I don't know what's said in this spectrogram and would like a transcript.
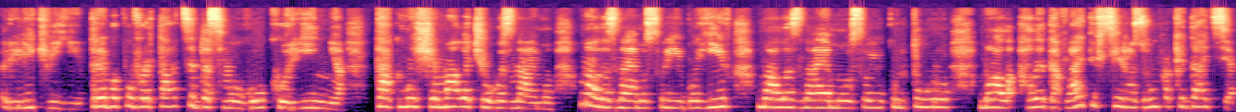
реліквії. Треба повертатися до свого коріння. Так, ми ще мало чого знаємо. Мало знаємо своїх богів, мало знаємо свою культуру, мало. Але давайте всі разом прокидатися.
